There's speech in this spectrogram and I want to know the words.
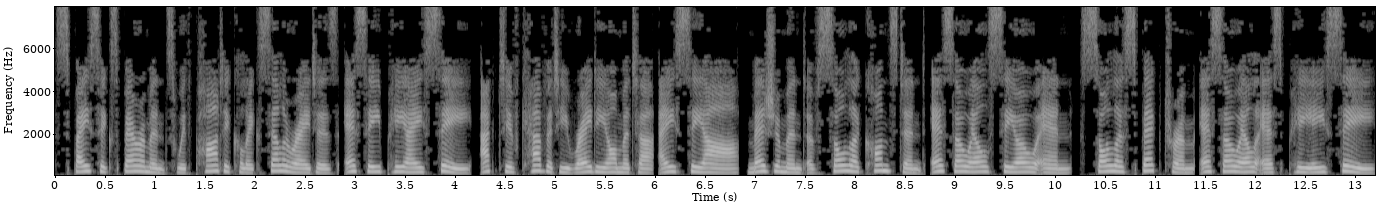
Space Experiments with Particle Accelerators SEPAC, Active Cavity Radiometer ACR, Measurement of Solar Constant SOLCON, Solar Spectrum spectrum SOLSPEC,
